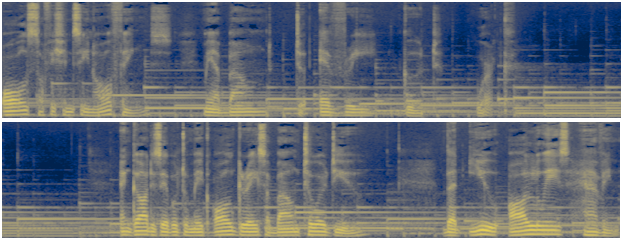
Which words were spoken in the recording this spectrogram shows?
all sufficiency in all things may abound to every good work. And God is able to make all grace abound toward you, that you always having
